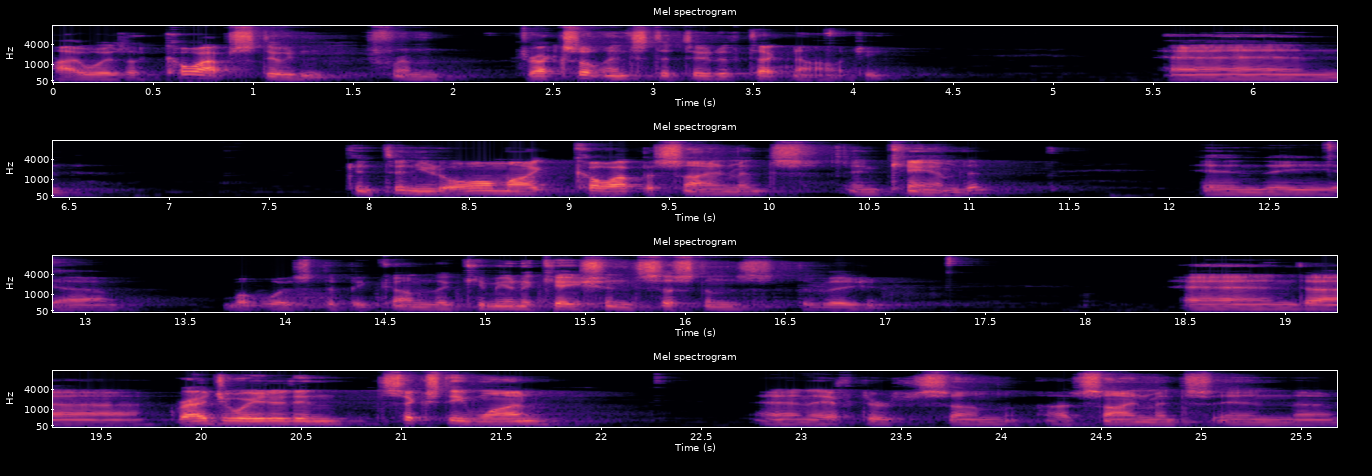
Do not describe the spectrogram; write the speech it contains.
I was a co op student from Drexel Institute of Technology and continued all my co op assignments in Camden in the uh, what was to become the Communication Systems Division. And uh, graduated in 61 and after some assignments in uh,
